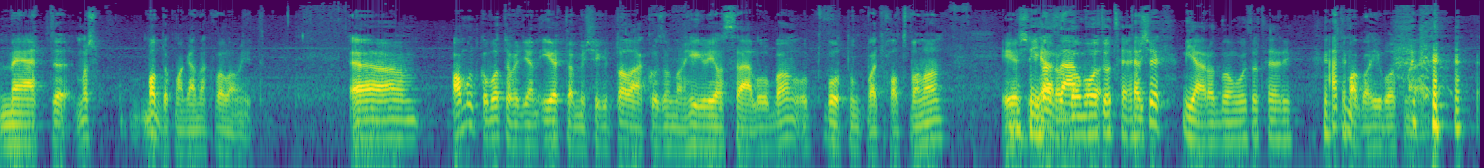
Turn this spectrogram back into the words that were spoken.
mert most mondok magának valamit. Amúgykor voltam egy ilyen értelmiségi találkozón a Hélia szállóban, ott voltunk vagy 60-an, és Mi igazából... volt ott? Tessék? Mi áradban volt ott Henrik? Hát maga hívott meg.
